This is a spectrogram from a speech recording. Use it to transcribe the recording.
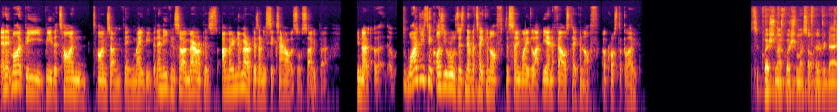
and it might be be the time time zone thing maybe, but then even so, America's. I mean, America's only six hours or so, but you know, uh, why do you think Aussie rules has never taken off the same way like the NFL's taken off across the globe? It's a question I question myself every day.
